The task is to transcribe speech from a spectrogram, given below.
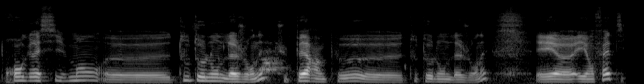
progressivement euh, tout au long de la journée. Tu perds un peu tout au long de la journée. Et, en fait,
